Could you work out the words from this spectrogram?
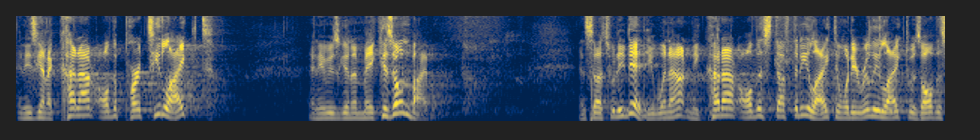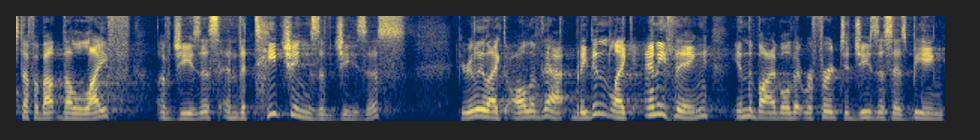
and he's going to cut out all the parts he liked and he was going to make his own Bible. And so that's what he did. He went out and he cut out all the stuff that he liked. And what he really liked was all the stuff about the life of Jesus and the teachings of Jesus. He really liked all of that, but he didn't like anything in the Bible that referred to Jesus as being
